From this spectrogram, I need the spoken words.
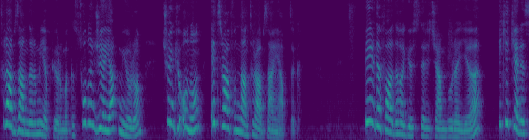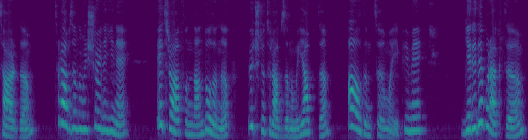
trabzanlarımı yapıyorum. Bakın sonuncuya yapmıyorum. Çünkü onun etrafından trabzan yaptık. Bir defa daha göstereceğim burayı. İki kere sardım. Trabzanımın şöyle yine etrafından dolanıp üçlü trabzanımı yaptım. Aldım tığıma ipimi. Geride bıraktım.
